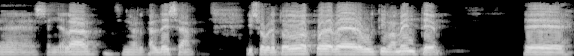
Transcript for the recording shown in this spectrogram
eh, señalar, señora alcaldesa, y sobre todo después de ver últimamente eh,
